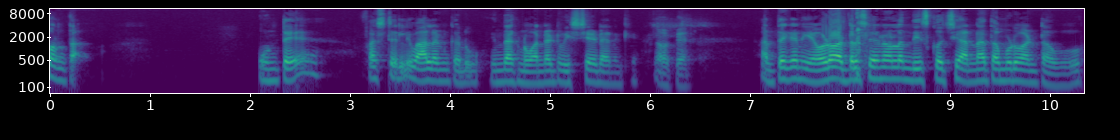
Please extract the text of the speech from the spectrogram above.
కొంత ఉంటే ఫస్ట్ వెళ్ళి వాళ్ళని కలువు ఇందాక నువ్వు అన్నట్టు విష్ చేయడానికి. ఓకే. అంతేగాని ఎవడో అడ్రస్ లేని వాళ్ళని తీసుకొచ్చి అన్న తమ్ముడు అంటావు.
